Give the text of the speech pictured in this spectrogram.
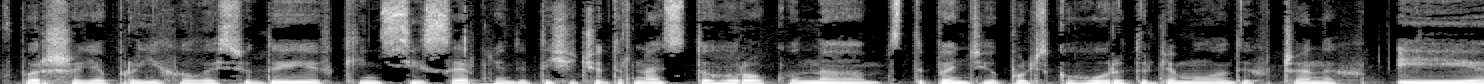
Вперше я приїхала сюди в кінці серпня 2014 року на стипендію польського уряду для молодих вчених і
